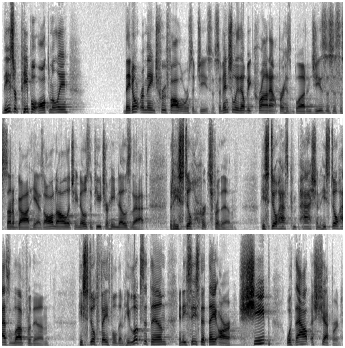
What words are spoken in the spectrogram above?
These are people ultimately, they don't remain true followers of Jesus. Eventually, they'll be crying out for his blood, and Jesus is the Son of God. He has all knowledge, he knows the future, he knows that. But he still hurts for them. He still has compassion, he still has love for them. He's still faithful to them. He looks at them and he sees that they are sheep without a shepherd.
